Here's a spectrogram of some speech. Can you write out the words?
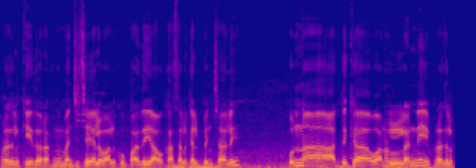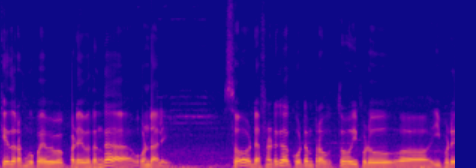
ప్రజలకు ఏదో రకంగా మంచి చేయాలి. వాళ్ళకు ఉపాధి అవకాశాలు కల్పించాలి. ఉన్న ఆర్థిక వనరులన్నీ ప్రజలకు ఏదో రకంగా ఉపయోగపడే విధంగా ఉండాలి. సో డెఫినెట్గా కూటమి ప్రభుత్వం ఇప్పుడు ఇప్పుడే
